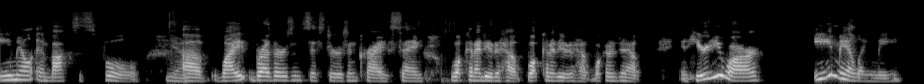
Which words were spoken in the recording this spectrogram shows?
email inbox is full yeah. of white brothers and sisters in Christ saying, What can I do to help? What can I do to help? What can I do to help? And here you are emailing me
